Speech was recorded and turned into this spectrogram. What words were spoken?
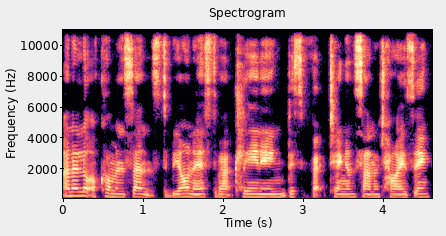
and a lot of common sense, to be honest, about cleaning, disinfecting and sanitizing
